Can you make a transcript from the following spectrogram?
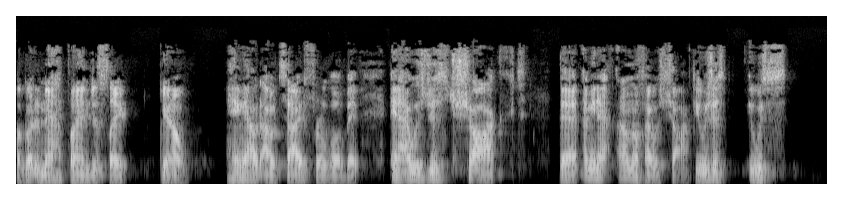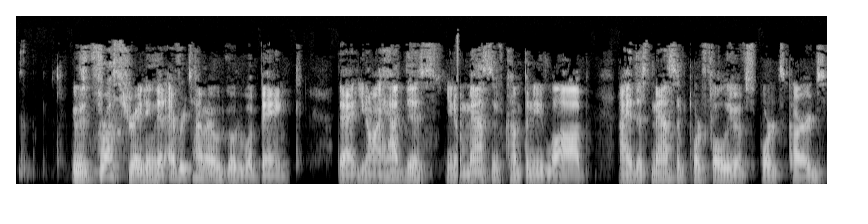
I'll go to Napa and just like you know, hang out outside for a little bit." And I was just shocked that. I mean, I, I don't know if I was shocked. It was just. It was. It was frustrating that every time I would go to a bank, that you know, I had this you know massive company lob. I had this massive portfolio of sports cards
